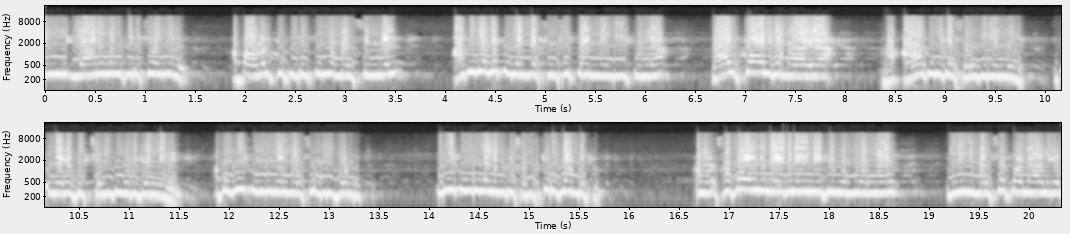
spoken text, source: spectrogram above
ഈ യാനങ്ങൾ തിരിച്ചു വന്നത്. അപ്പൊ അവർക്ക് പിടിക്കുന്ന മത്സ്യങ്ങൾ അതിനകത്ത് തന്നെ സൂക്ഷിക്കാൻ വേണ്ടിയിട്ടുള്ള താൽക്കാലികമായ ആധുനിക സൗകര്യങ്ങൾ ഇതിനകത്ത് ചെയ്തു കൊടുക്കാൻ കഴിയും അപ്പൊ ഇതിൽ കൂടുതൽ മത്സ്യം പിടിക്കാൻ പറ്റും. ഇതിൽ കൂടുതൽ നമുക്ക് സംസ്കരിക്കാൻ പറ്റും. സഹകരണ മേഖലയിലേക്ക് കൊണ്ടുവന്നാൽ ഈ മത്സ്യത്തൊഴിലാളികൾ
